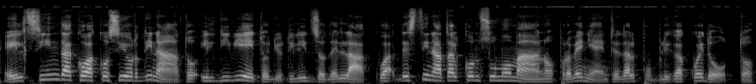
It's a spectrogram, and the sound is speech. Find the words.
e il sindaco ha così ordinato il divieto di utilizzo dell'acqua destinata al consumo umano proveniente dal pubblico acquedotto.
